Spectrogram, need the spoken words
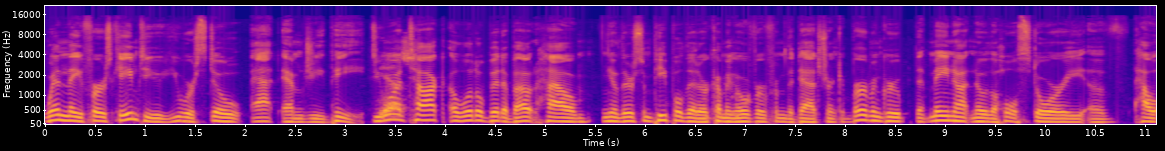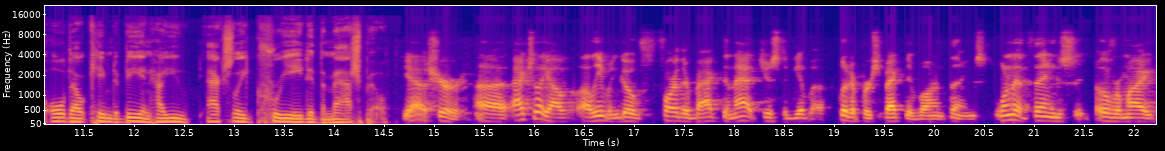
when they first came to you, you were still at MGP. Do you yes. want to talk a little bit about how you know there's some people that are coming over from the Dad's and Bourbon group that may not know the whole story of how Old Elk came to be and how you actually created the mash bill. Yeah, sure. Uh, actually, I'll, I'll even go farther back than that just to give a put a perspective on things. One of the things over my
